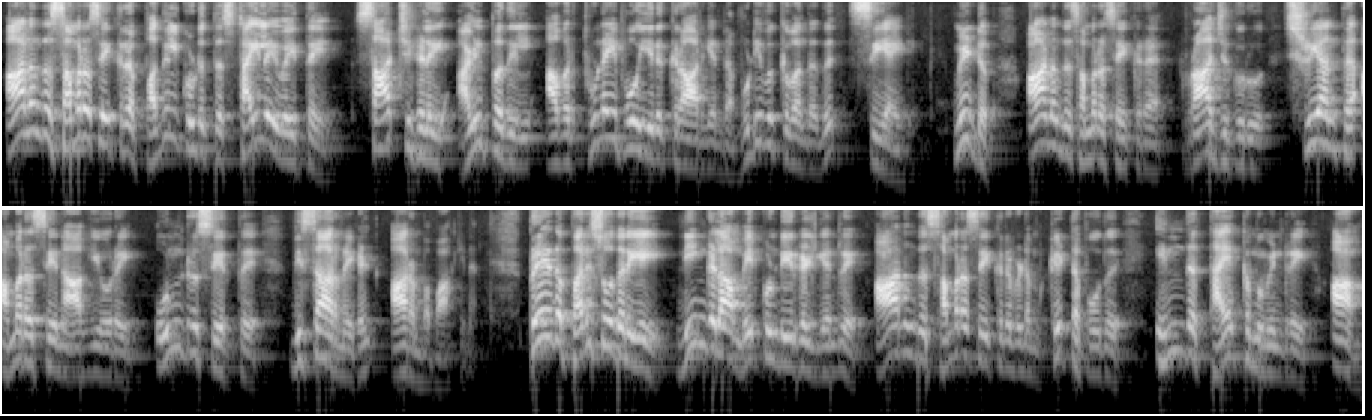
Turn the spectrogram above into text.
ஆனந்த சமரசேகர பதில் கொடுத்த ஸ்டைலை வைத்தே சாட்சிகளை அழிப்பதில் அவர் துணை போயிருக்கிறார் என்ற முடிவுக்கு வந்தது சிஐடி மீண்டும் ஆனந்த சமரசேகர ராஜகுரு ஸ்ரீயந்த அமரசேன ஆகியோரை ஒன்று சேர்த்து விசாரணைகள் ஆரம்பமாகின. பிரேத பரிசோதனையை நீங்களா மேற்கொண்டீர்கள் என்று ஆனந்த சமரசேகரவிடம் கேட்டபோது எந்த தயக்கமுமின்றி ஆம்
